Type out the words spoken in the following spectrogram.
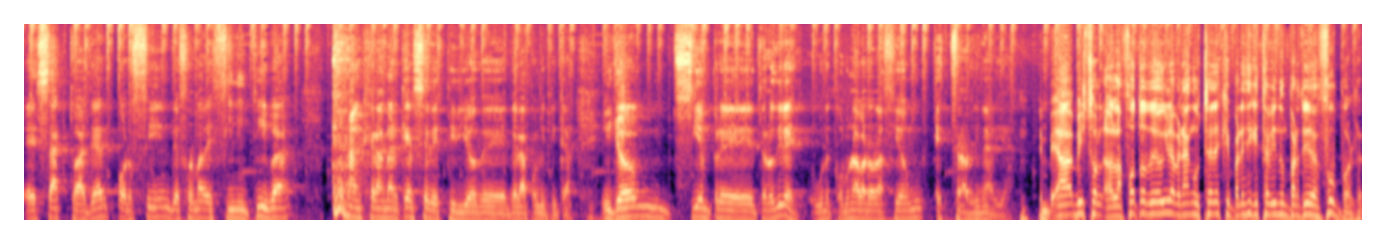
Exacto, ayer por fin, de forma definitiva, Angela Merkel se despidió de, la política. Y yo siempre te lo diré, con una valoración extraordinaria. Ha visto la, foto de hoy, la verán ustedes que parece que está viendo un partido de fútbol.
